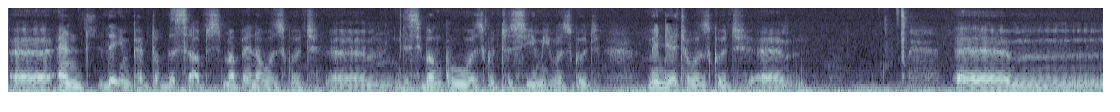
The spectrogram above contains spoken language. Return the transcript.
Uh, and the impact of the subs. Mapena was good. Um, Sibanku was good to see him. He was good. Mendieta was good. Um, um,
